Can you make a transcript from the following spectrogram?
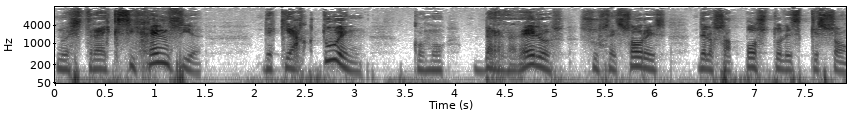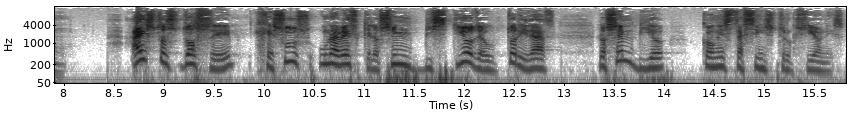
nuestra exigencia de que actúen como verdaderos sucesores de los apóstoles que son. A estos doce Jesús, una vez que los invistió de autoridad, los envió con estas instrucciones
